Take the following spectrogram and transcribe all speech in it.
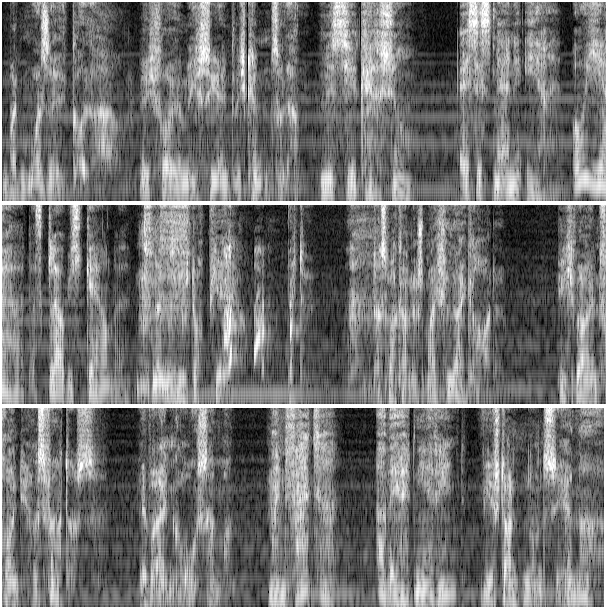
Mademoiselle Collard. Ich freue mich, Sie endlich kennenzulernen. Monsieur Cachon, es ist mir eine Ehre. Oh ja, das glaube ich gerne. Nennen Sie mich doch Pierre. Bitte. Das war keine Schmeichelei gerade. Ich war ein Freund Ihres Vaters. Er war ein großer Mann. Mein Vater? Aber er hat nie erwähnt. Wir standen uns sehr nah.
